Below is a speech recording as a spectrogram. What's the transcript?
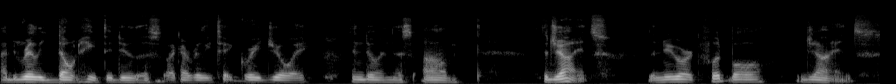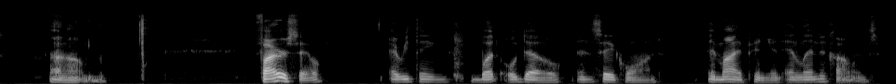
I really don't hate to do this. Like I really take great joy in doing this. Um, the Giants, the New York Football Giants, um, fire sale, everything but Odell and Saquon, in my opinion, and Landon Collins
